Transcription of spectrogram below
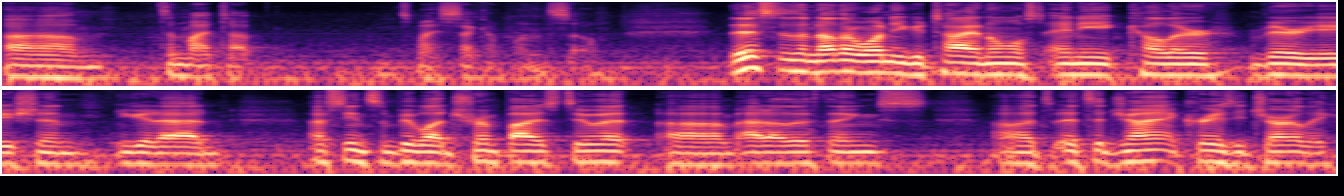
Um, it's in my top. It's my second one. So, this is another one you could tie in almost any color variation. You could add. I've seen some people add shrimp eyes to it. Um, add other things. Uh, it's, it's a giant crazy Charlie,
